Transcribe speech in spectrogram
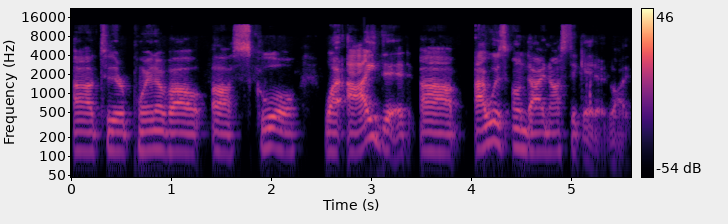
uh to their point about uh school, what I did, uh I was undiagnosticated like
